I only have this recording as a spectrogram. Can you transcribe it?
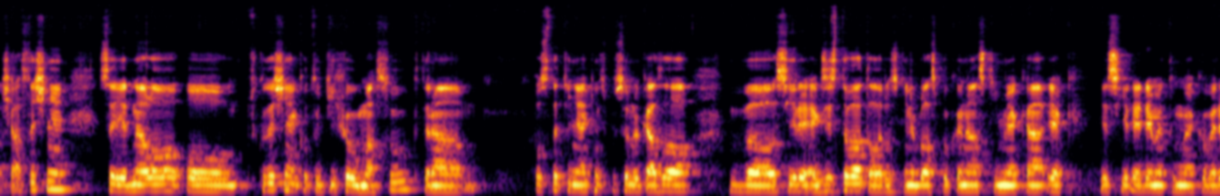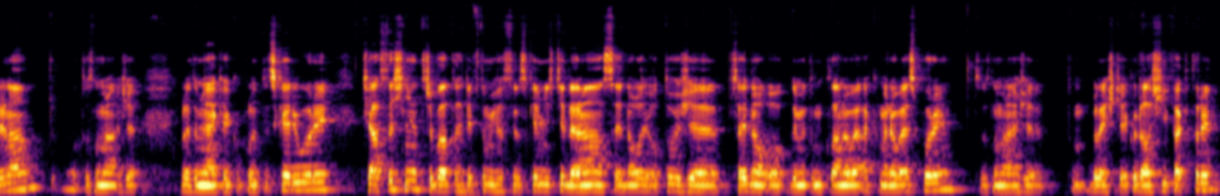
Částečně se jednalo o skutečně jako tu tichou masu, která v podstatě nějakým způsobem dokázala v Sýrii existovat, ale rozhodně nebyla spokojená s tím, jaká, jak je Sýrie, dejme tomu, jako vedená. To znamená, že byly tam nějaké jako politické důvody. Částečně třeba tehdy v tom jihosilském městě Dana se jednalo o to, že se jednalo o, dejme tomu, klanové a kmenové spory. To znamená, že tam byly ještě jako další faktory,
